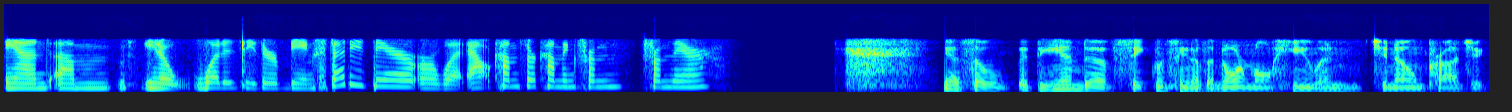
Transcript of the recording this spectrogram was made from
and um, you know what is either being studied there or what outcomes are coming from from there. Yeah, so at the end of sequencing of the normal human genome project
